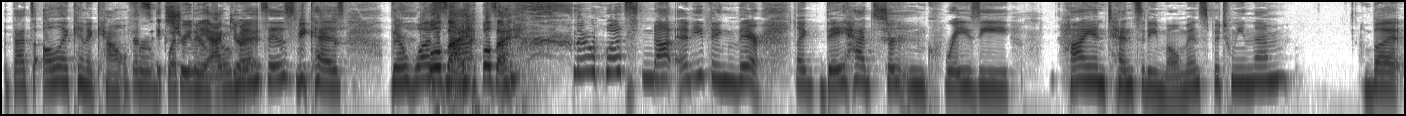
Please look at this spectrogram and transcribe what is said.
that's all I can account That's for what extremely their accurate. romance is because there was Bullseye, not- bullseye. there was not anything there. Like they had certain crazy high intensity moments between them. But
